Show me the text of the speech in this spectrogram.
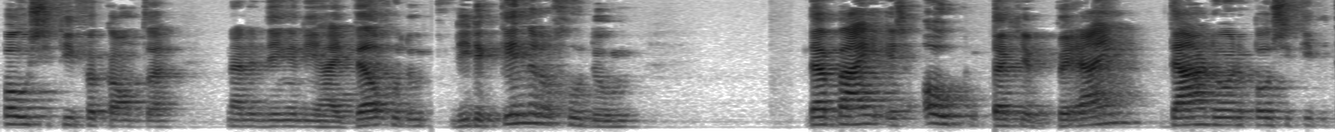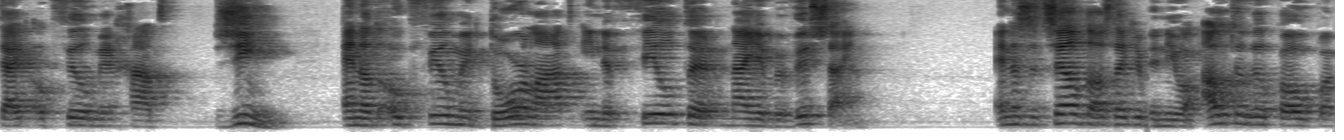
positieve kanten, naar de dingen die hij wel goed doet, die de kinderen goed doen. Daarbij is ook dat je brein daardoor de positiviteit ook veel meer gaat zien. En dat ook veel meer doorlaat in de filter naar je bewustzijn. En dat is hetzelfde als dat je een nieuwe auto wil kopen.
